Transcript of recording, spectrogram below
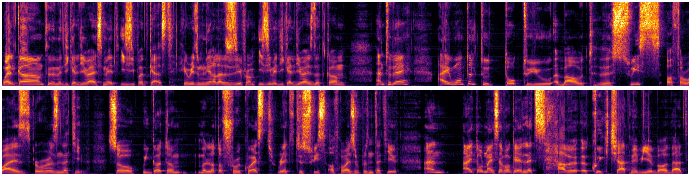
Welcome to the Medical Device Made Easy podcast. Here is Monir El Azzouzi from easymedicaldevice.com and today I wanted to talk to you about the Swiss authorized representative. So we got um, a lot of requests related to Swiss authorized representative and I told myself, okay, let's have a, a quick chat maybe about that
